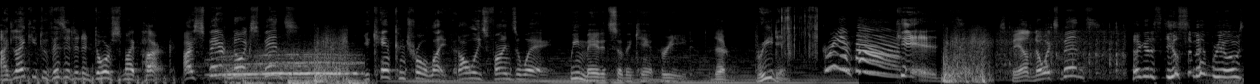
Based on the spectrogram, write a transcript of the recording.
I'd like you to visit and endorse my park. I spared no expense. You can't control life. It always finds a way. We made it so they can't breed. They're breeding. Grandpa! Kids! Spared no expense. I gotta steal some embryos.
